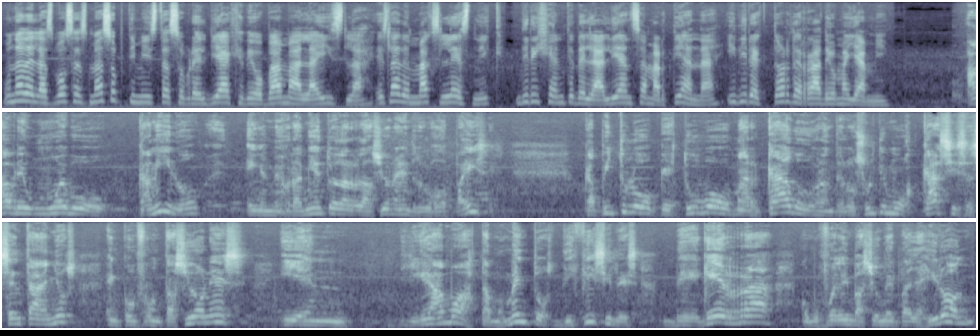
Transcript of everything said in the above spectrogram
Una de las voces más optimistas sobre el viaje de Obama a la isla es la de Max Lesnick, dirigente de la Alianza Martiana y director de Radio Miami. Abre un nuevo camino en el mejoramiento de las relaciones entre los dos países. Capítulo que estuvo marcado durante los últimos casi 60 años en confrontaciones y en llegamos hasta momentos difíciles de guerra, como fue la invasión de Playa Girón,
